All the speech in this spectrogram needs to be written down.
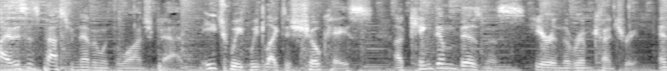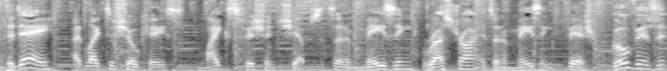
Hi, this is Pastor Nevin with the Launchpad. Each week we'd like to showcase a kingdom business here in the Rim Country. And today I'd like to showcase Mike's Fish and Chips. It's an amazing restaurant. It's an amazing fish. Go visit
